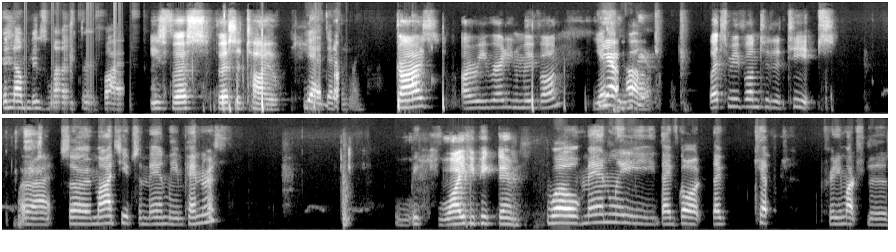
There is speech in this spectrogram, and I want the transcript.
The numbers one through five. He's vers- versatile. Yeah, definitely. Guys, are we ready to move on? Yes, Yeah, we are. Let's move on to the tips. All right. So my tips are Manly and Penrith. Why have you picked them? Well, Manly, they've got they've kept pretty much the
